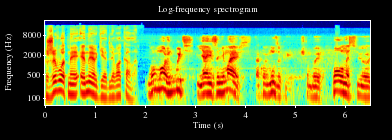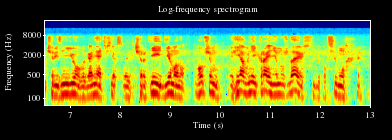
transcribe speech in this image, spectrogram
животная энергия для вокала? Ну, может быть, я и занимаюсь такой музыкой, чтобы полностью через нее выгонять всех своих чертей и демонов. В общем, я в ней крайне нуждаюсь, судя по всему.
